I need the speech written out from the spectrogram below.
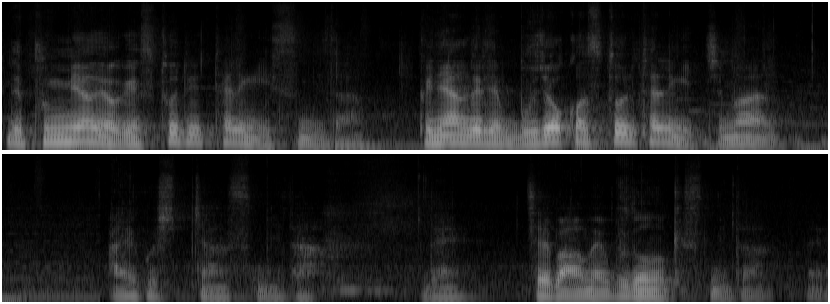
근데 분명 여기 스토리텔링이 있습니다. 그냥 그냥 무조건 스토리텔링 있지만 알고 싶지 않습니다. 네, 제 마음에 묻어놓겠습니다. 네.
